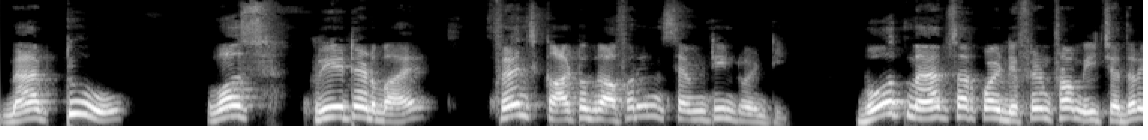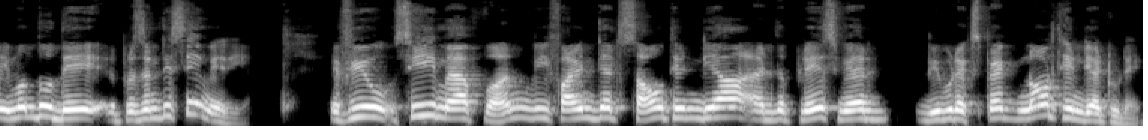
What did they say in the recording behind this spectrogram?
map 2 was created by French cartographer in 1720. Both maps are quite different from each other even though they represent the same area. If you see map 1, we find that South India at the place where we would expect North India today.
